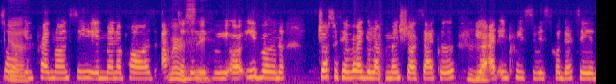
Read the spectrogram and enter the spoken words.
so yeah. in pregnancy, in menopause, after Mercy. delivery, or even just with your regular menstrual cycle, mm-hmm. you're at increased risk for getting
